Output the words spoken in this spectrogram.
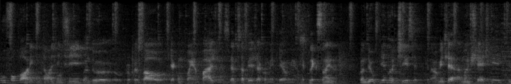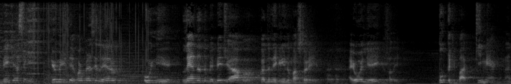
o folclore. Então a gente Quando, para o pessoal que acompanha a página, você deve saber já como é que é as minhas reflexões, né? Quando eu vi a notícia, que normalmente a manchete que, que vende é a seguinte, filme de terror brasileiro une lenda do bebê diabo com a do negrinho do pastoreio. Aí eu olhei e falei, puta que pariu, que merda, né?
